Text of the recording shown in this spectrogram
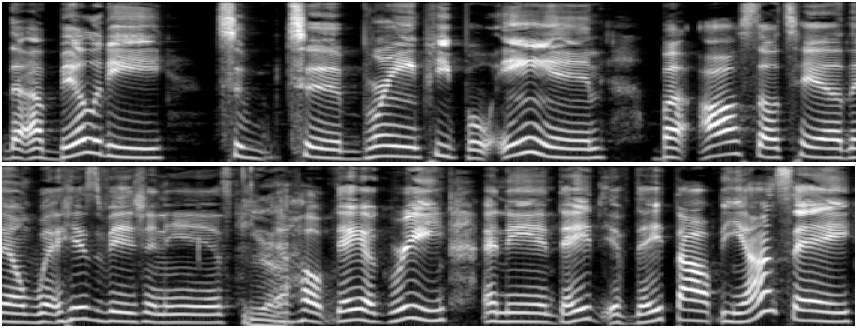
the ability to to bring people in, but also tell them what his vision is Yeah. and hope they agree. And then they if they thought Beyonce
